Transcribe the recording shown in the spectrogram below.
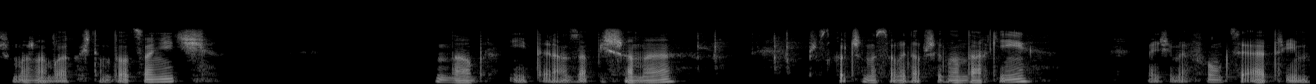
Czy można było jakoś tam to ocenić? Dobra, i teraz zapiszemy. Przeskoczymy sobie do przeglądarki. Wejdziemy w funkcję AirTrim.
